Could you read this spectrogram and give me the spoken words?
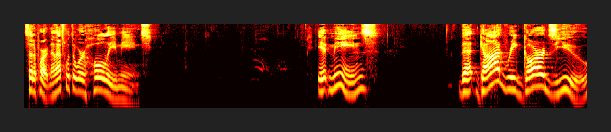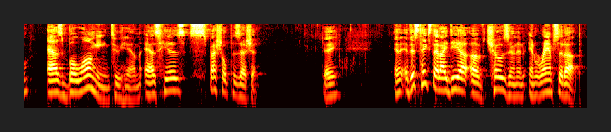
Set apart. Now, that's what the word holy means. It means that God regards you as belonging to Him, as His special possession. Okay? And this takes that idea of chosen and, and ramps it up.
